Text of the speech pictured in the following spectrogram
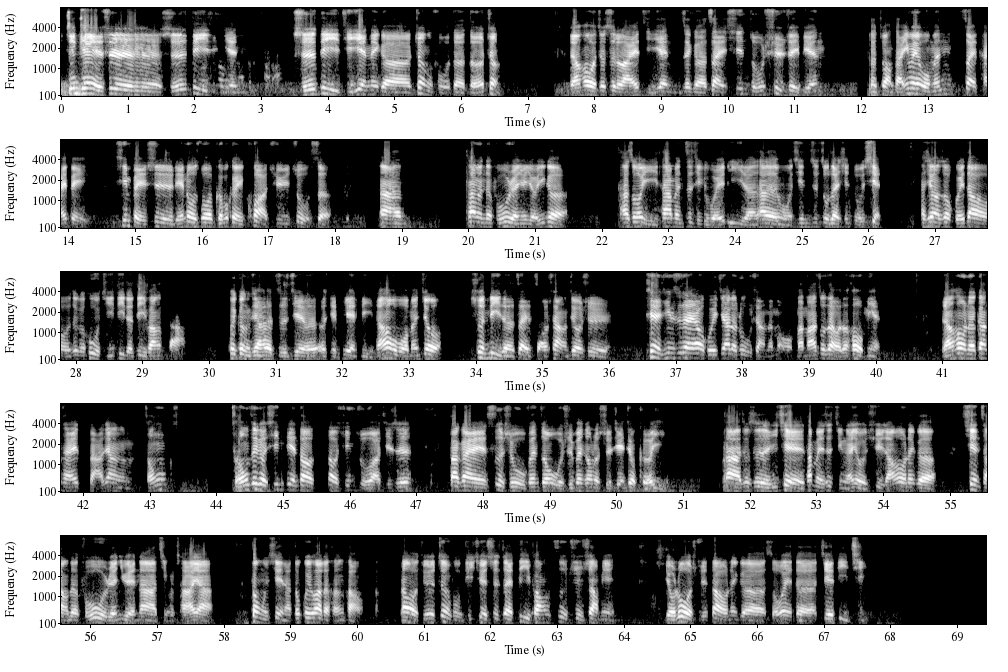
今天也是实地演、实地体验那个政府的德政，然后就是来体验这个在新竹市这边的状态，因为我们在台北。新北市联络说可不可以跨区注册？那他们的服务人员有一个，他说以他们自己为例了，他的母亲是住在新竹县，他希望说回到这个户籍地的地方打，会更加的直接而而且便利。然后我们就顺利的在早上就是，现在已经是在要回家的路上，那么我妈妈坐在我的后面，然后呢刚才打这样从。从这个新店到到新竹啊，其实大概四十五分钟、五十分钟的时间就可以。那就是一切，他们也是井然有序，然后那个现场的服务人员呐、警察呀、动线啊，都规划的很好。那我觉得政府的确是在地方自治上面有落实到那个所谓的接地气。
